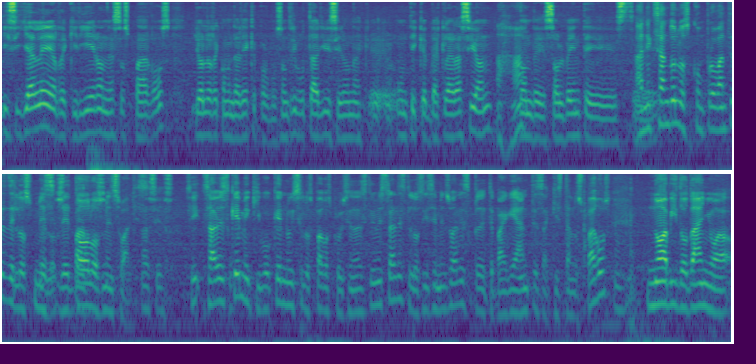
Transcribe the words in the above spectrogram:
Y si ya le requirieron esos pagos, yo le recomendaría que por buzón tributario hiciera eh, un ticket de aclaración donde solvente... Este, Anexando los comprobantes de los, de, todos los mensuales. Así es. ¿Sí? ¿Sabes qué? Me equivoqué, no hice los pagos provisionales trimestrales, te los hice mensuales, pero te pagué antes, aquí están los pagos. No ha habido daño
